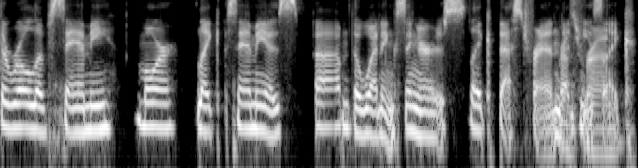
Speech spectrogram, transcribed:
the role of Sammy more. Like Sammy is um the wedding singer's like best friend Best and he's friend. like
